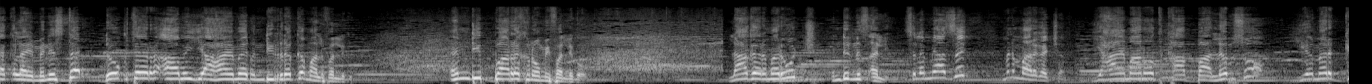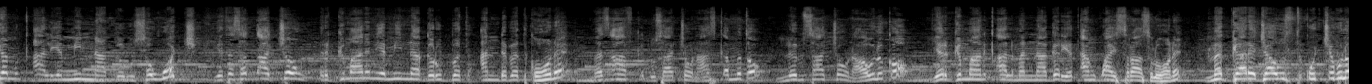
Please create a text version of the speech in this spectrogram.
ጠቅላይ ሚኒስተር ዶክተር አብይ አህመድ እንዲረገም አልፈልግም። እንዲባረክ ነው የሚፈልገው። ለሀገር መሪዎች እንድንጸልይ ስለሚያዘኝ ምንም ማድረግ አይቻልም። የሃይማኖት ካባ ለብሶ የመርገም ቃል የሚናገሩ ሰዎች የተሰጣቸው እርግማንን የሚናገሩበት አንደበት ከሆነ መጽሐፍ ቅዱሳቸውን አስቀምጦ ልብሳቸውን አውልቆ የእርግማን ቃል መናገር የጠንቋይ ሥራ ስለሆነ መጋረጃ ውስጥ ቁጭ ብሎ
